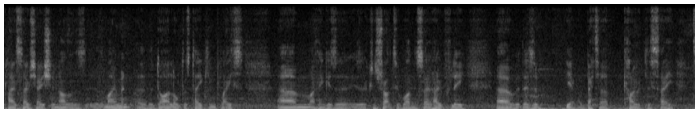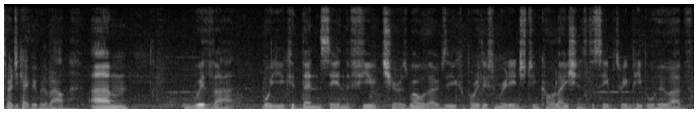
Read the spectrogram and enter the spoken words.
Players Association and others at the moment, uh, the dialogue that's taking place, um, I think is a, is a constructive one. So hopefully, uh, there's a yeah, a better code, let's say, to educate people about. Um, with that, what you could then see in the future as well, though, is you could probably do some really interesting correlations to see between people who have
